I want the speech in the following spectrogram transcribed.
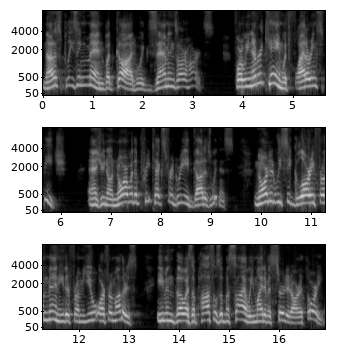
not as pleasing men, but God who examines our hearts. For we never came with flattering speech, as you know, nor with a pretext for greed, God is witness. Nor did we seek glory from men, either from you or from others, even though as apostles of Messiah we might have asserted our authority.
